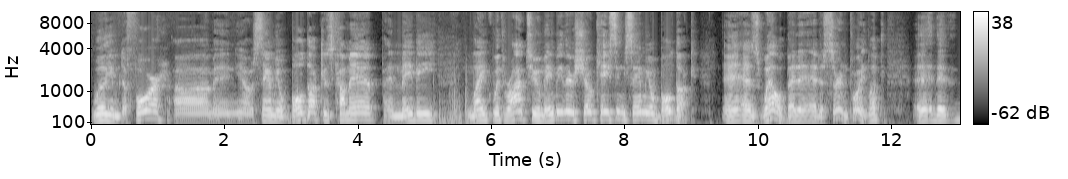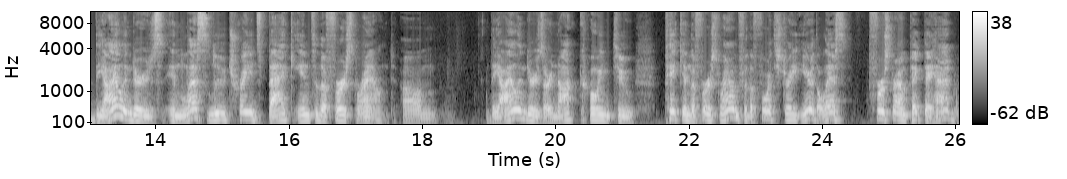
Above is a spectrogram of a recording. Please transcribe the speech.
William Dufour, um, and you know Samuel Bolduc has come up, and maybe like with Räty, maybe they're showcasing Samuel Bolduc as well. But at a certain point, look. Uh, the the Islanders, unless Lou trades back into the first round, um, the Islanders are not going to pick in the first round for the fourth straight year. The last first round pick they had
